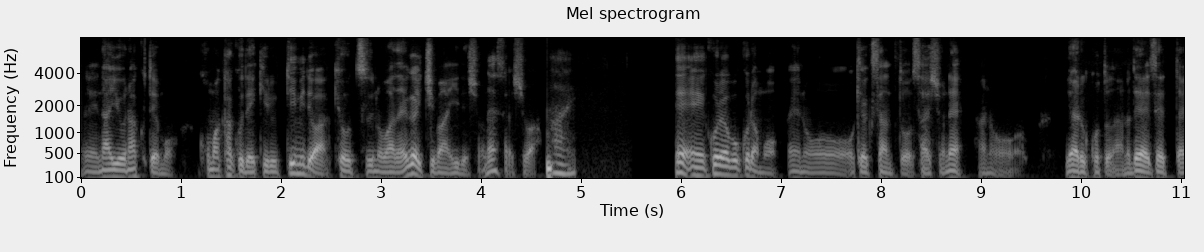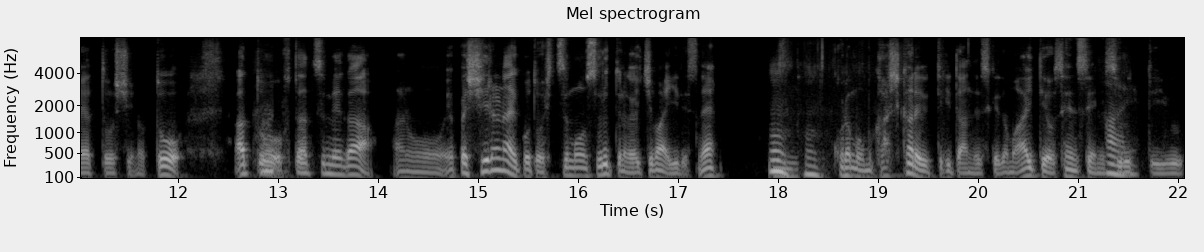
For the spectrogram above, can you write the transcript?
えー内容なくても細かくできるっていう意味では共通の話題が一番いいでしょうね最初は。はい。で、えーこれは僕らも、あのお客さんと最初ね、あのやることなので絶対やってほしいのとあはと2つ目が、あのやっぱり知らないことを質問するっていうのが一番いいですね。うん。うん。これはもう昔から言ってきたんですけども相手を先生にするっていう、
